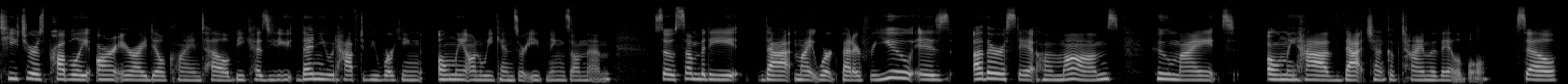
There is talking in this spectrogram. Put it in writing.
teachers probably aren't your ideal clientele because you, then you would have to be working only on weekends or evenings on them. So, somebody that might work better for you is other stay at home moms who might only have that chunk of time available. So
